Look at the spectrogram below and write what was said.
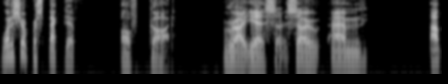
What is your perspective of God? Right. Yes. So, um, up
